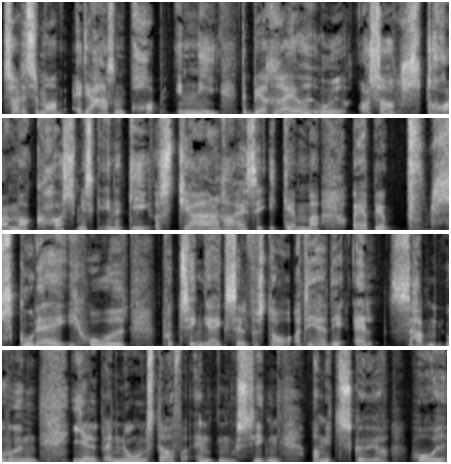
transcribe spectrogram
så er det som om, at jeg har sådan en prop indeni, der bliver revet ud, og så strømmer kosmisk energi og stjernerejse igennem mig, og jeg bliver skudt af i hovedet på ting, jeg ikke selv forstår, og det her, det er alt sammen uden hjælp af nogen stoffer, enten musikken og mit skøre hoved.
